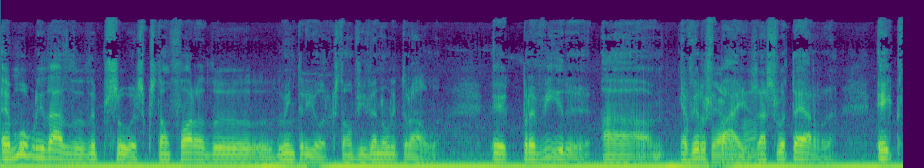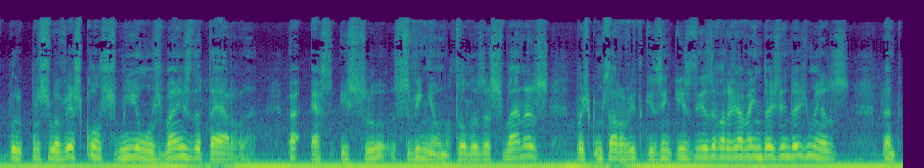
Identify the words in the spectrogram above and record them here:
A mobilidade de pessoas que estão fora de, do interior, que estão viver no litoral, eh, para vir a, a ver os pais, é? à sua terra, e que por, por sua vez consumiam os bens da terra, isso se vinham todas as semanas, depois começaram a vir de 15 em 15 dias, agora já vêm dois em dois meses. Portanto,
